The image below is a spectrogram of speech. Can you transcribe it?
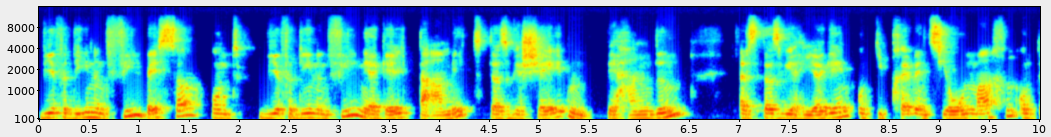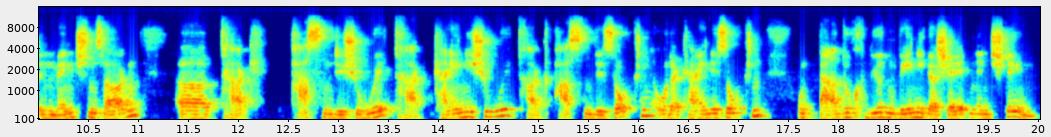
wir verdienen viel besser und wir verdienen viel mehr Geld damit, dass wir Schäden behandeln, als dass wir hergehen und die Prävention machen und den Menschen sagen, äh, trag passende Schuhe, trag keine Schuhe, trag passende Socken oder keine Socken und dadurch würden weniger Schäden entstehen.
